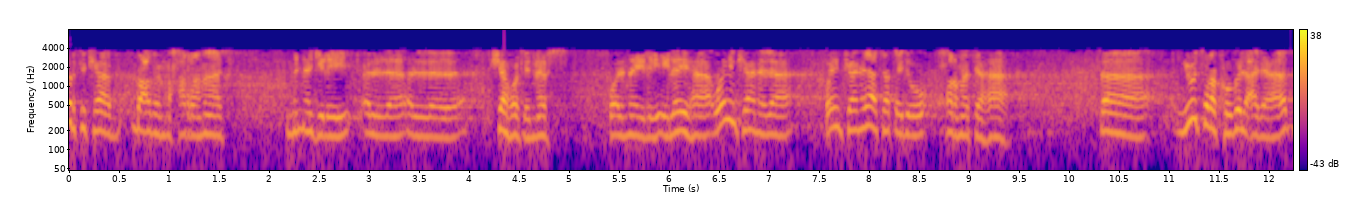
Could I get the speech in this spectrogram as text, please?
ارتكاب بعض المحرمات من أجل شهوة النفس والميل إليها وإن كان لا وإن كان يعتقد حرمتها. فيترك بالعذاب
